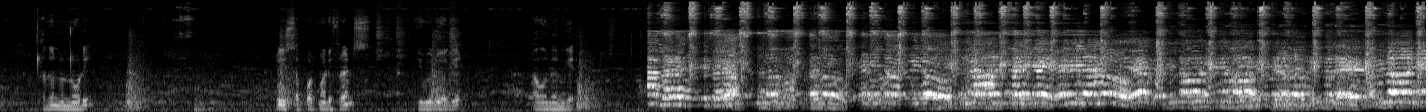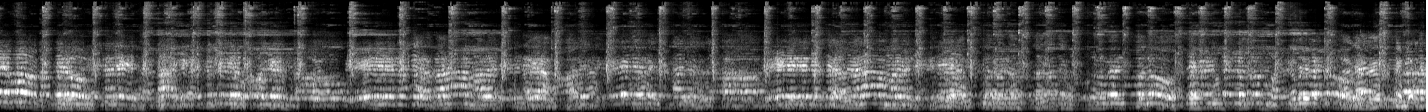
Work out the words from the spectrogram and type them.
ಅದನ್ನು ನೋಡಿ. ಪ್ಲೀಸ್ ಸಪೋರ್ಟ್ ಮಾಡಿ ಫ್ರೆಂಡ್ಸ್ ಈ ವಿಡಿಯೋಗೆ ಹಾಗೂ ನನಗೆ. Ya.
